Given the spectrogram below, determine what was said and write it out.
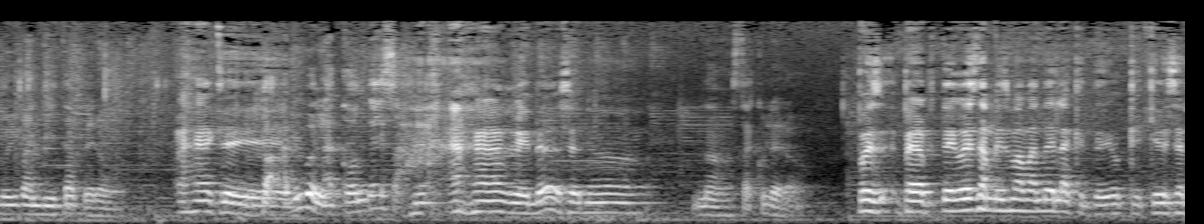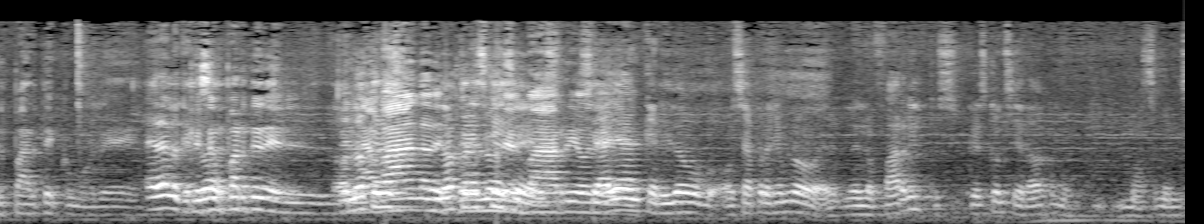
muy bandita, pero... Ajá, que... Ah, vivo en la condesa. Ajá, güey, no, o sea, no... No, está culero. Pues, pero te digo, esta misma banda es la que te digo que quiere ser parte como de... Era lo que son iba- parte del, de ¿O no la crees, banda, del no crees pueblo, que del se, barrio. se de- hayan querido, o sea, por ejemplo, el el O'Farrill, pues que es considerado como más o menos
